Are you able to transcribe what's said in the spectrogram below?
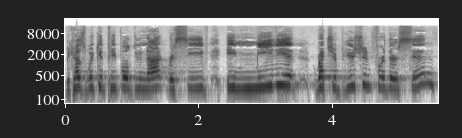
Because wicked people do not receive immediate retribution for their sin,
